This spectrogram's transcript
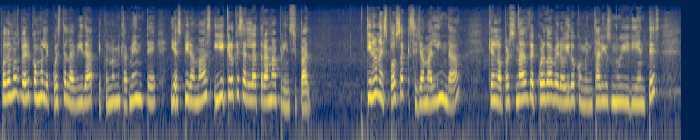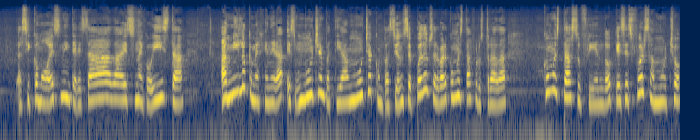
Podemos ver cómo le cuesta la vida económicamente y aspira más, y creo que esa es la trama principal. Tiene una esposa que se llama Linda, que en lo personal recuerdo haber oído comentarios muy hirientes, así como es una interesada, es una egoísta, a mí lo que me genera es mucha empatía, mucha compasión. Se puede observar cómo está frustrada, cómo está sufriendo, que se esfuerza mucho,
